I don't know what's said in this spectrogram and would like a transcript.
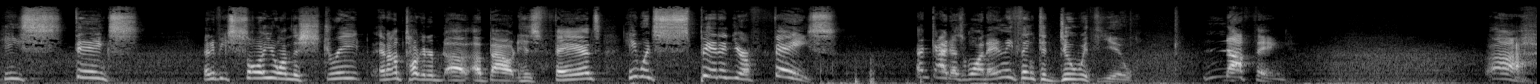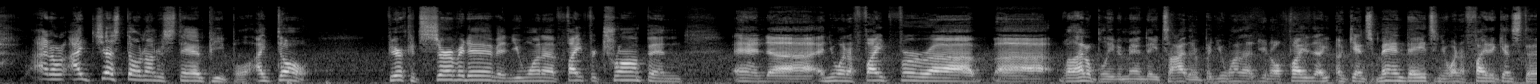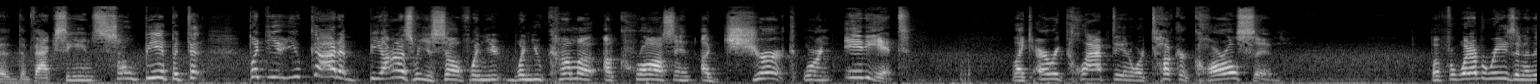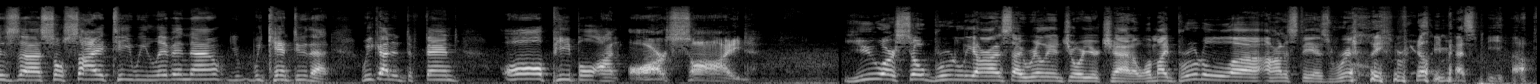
He stinks. And if he saw you on the street, and I'm talking uh, about his fans, he would spit in your face. That guy doesn't want anything to do with you. Nothing. Ah, I don't. I just don't understand people. I don't. If you're a conservative and you want to fight for Trump and and uh, and you want to fight for uh, uh, well, I don't believe in mandates either, but you want to you know fight against mandates and you want to fight against the the vaccines, so be it. But but you you gotta be honest with yourself when you when you come a, across an, a jerk or an idiot like Eric Clapton or Tucker Carlson. But for whatever reason, in this uh, society we live in now, we can't do that. We got to defend all people on our side. You are so brutally honest. I really enjoy your channel. Well, my brutal uh, honesty has really, really messed me up.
